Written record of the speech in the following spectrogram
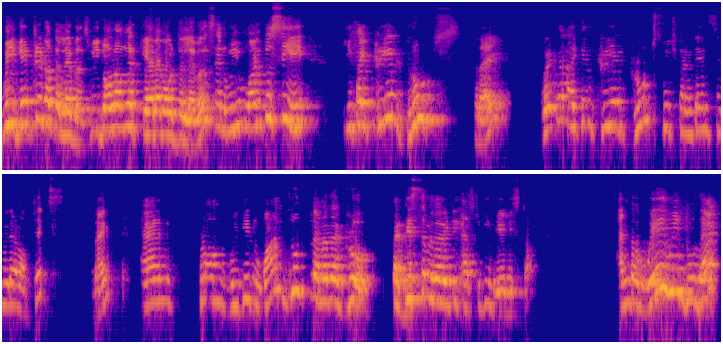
We get rid of the labels. We no longer care about the labels, and we want to see if I create groups, right? Whether I can create groups which contain similar objects, right? And from within one group to another group, the dissimilarity has to be really stopped. And the way we do that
